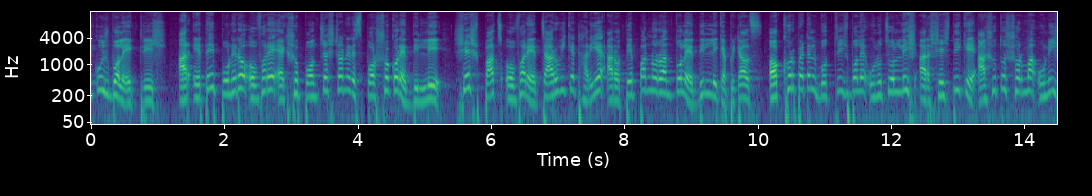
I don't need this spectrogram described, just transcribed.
একুশ বলে একত্রিশ। আর এতেই পনেরো ওভারে একশো পঞ্চাশ রানের স্পর্শ করে দিল্লি। শেষ পাঁচ ওভারে চার উইকেট হারিয়ে আরও তেপ্পান্ন রান তোলে দিল্লি ক্যাপিটালস। অক্ষর প্যাটেল বত্রিশ বলে উনচল্লিশ আর শেষ দিকে আশুতোষ শর্মা উনিশ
